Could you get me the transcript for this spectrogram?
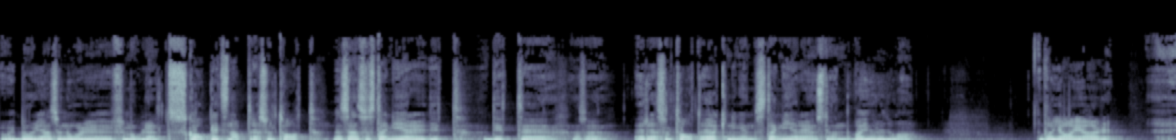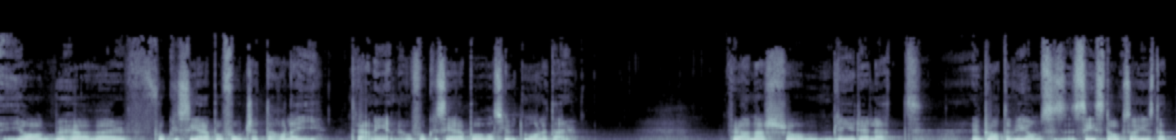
Och I början så når du förmodligen ett skapligt snabbt resultat. Men sen så stagnerar ju ditt, ditt eh, alltså resultatökningen stagnerar en stund. Vad gör du då? Vad jag gör? Jag behöver fokusera på att fortsätta hålla i träningen och fokusera på vad slutmålet är. För annars så blir det lätt, det pratade vi om sist också, just att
